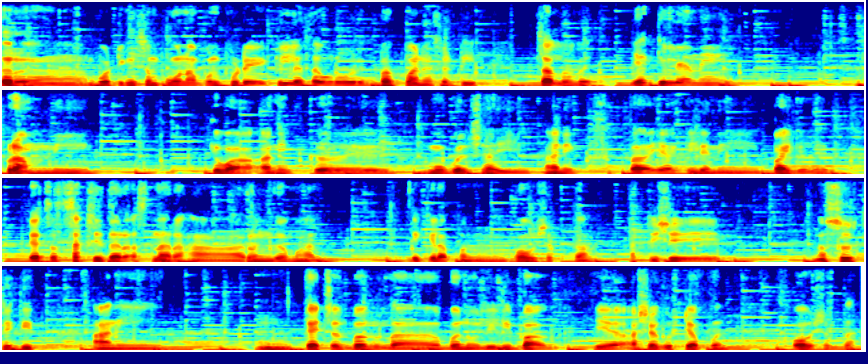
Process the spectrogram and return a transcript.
तर बोटिंग संपवून आपण पुढे किल्ल्याचा उर्वरित भाग पाहण्यासाठी चाललेलो आहे या किल्ल्याने ब्राह्मणी किंवा अनेक मुघलशाही अनेक सत्ता या किल्ल्याने पाहिलेल्या आहेत. त्याचा साक्षीदार असणारा हा रंगमहाल देखील आपण पाहू शकता. अतिशय सुस्थितीत आणि त्याच्याच बाजूला बनवलेली बाग या अशा गोष्टी आपण पाहू शकता.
